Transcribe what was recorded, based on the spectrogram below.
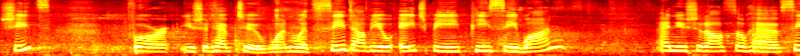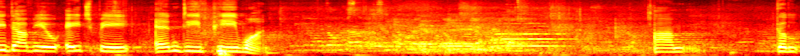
sheets for, you should have two, one with CWHB PC1, and you should also have CWHB NDP1. Um, The,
